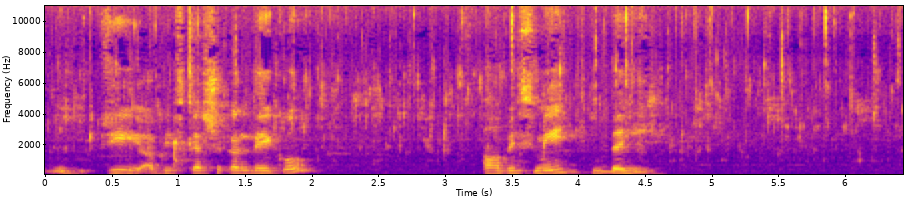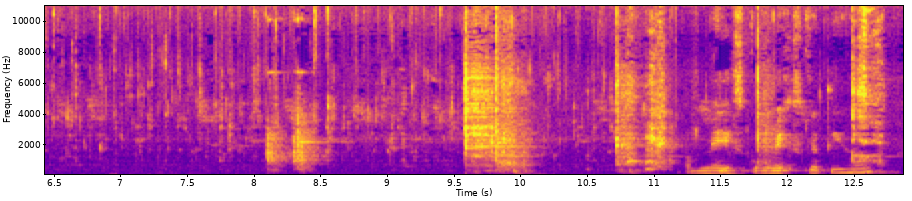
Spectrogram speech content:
जी, अब इसका शक्ल देखो। अब इसमें दही। अब मैं इसको मिक्स करती हूँ।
